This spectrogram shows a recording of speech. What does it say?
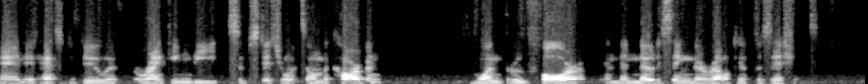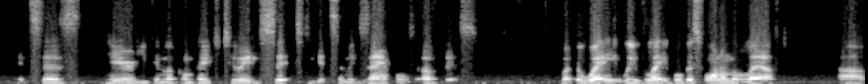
And it has to do with ranking the substituents on the carbon, 1 through 4, and then noticing their relative positions. It says here, you can look on page 286 to get some examples of this. But the way we've labeled this one on the left uh,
